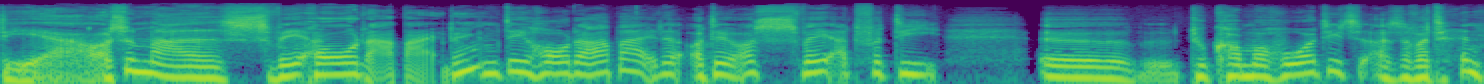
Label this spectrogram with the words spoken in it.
det er også meget svært. Hårdt arbejde, ikke? Det er hårdt arbejde, og det er også svært, fordi øh, du kommer hurtigt. Altså, hvordan,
